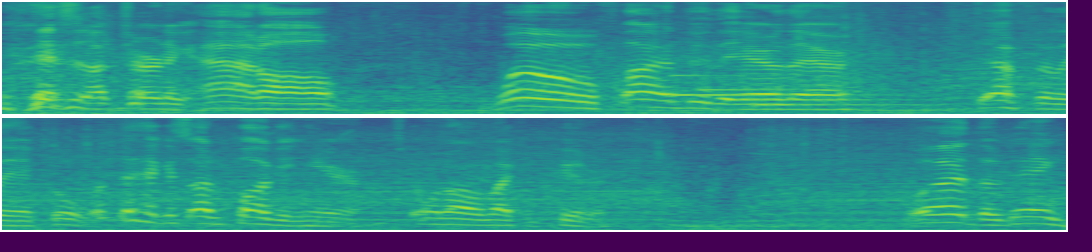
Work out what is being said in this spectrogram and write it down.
it's not turning at all. Whoa, flying through the air there. Definitely a cool. What the heck is unplugging here? What's going on with my computer? What? The dang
